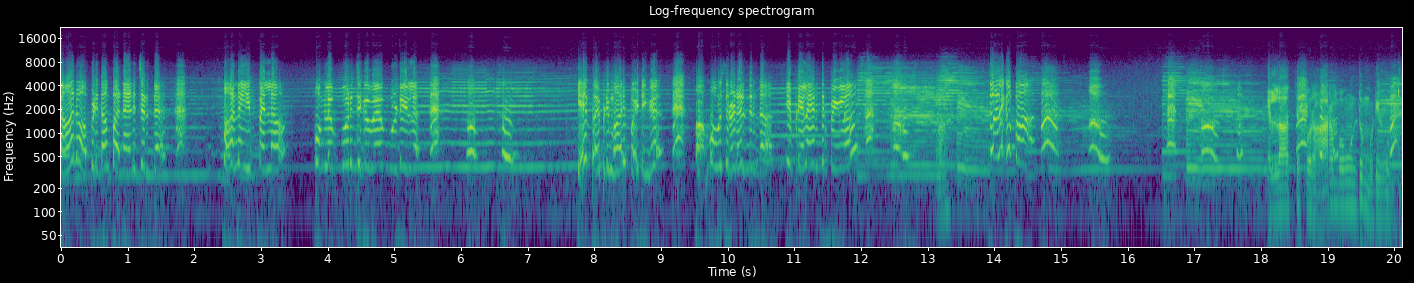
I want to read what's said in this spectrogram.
நானும் அப்படிதான்ப்பா நினைச்சிருந்தேன். ஆனா இப்ப எல்லாம் உங்களை புரிஞ்சுக்கவே முடியல. ஏப்பா இப்படி மாறி போயிட்டீங்க? அம்மா உசுரோட இருந்திருந்தா இப்படி எல்லாம் இருந்திருப்பீங்களா? சொல்லுங்கப்பா. எல்லாத்துக்கும் ஒரு ஆரம்பம் உண்டு முடிவு உண்டு.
